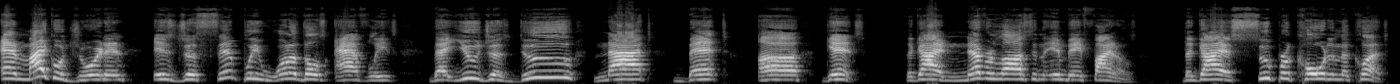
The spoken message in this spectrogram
And Michael Jordan is just simply one of those athletes that you just do not bet against. The guy never lost in the NBA Finals. The guy is super cold in the clutch.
